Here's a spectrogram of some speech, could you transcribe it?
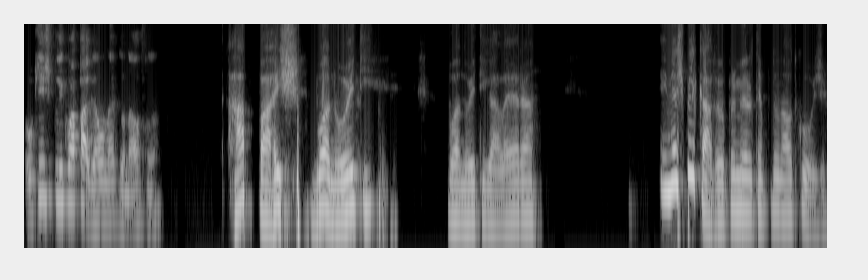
o que explica o apagão né, do Náutico? Né? Rapaz, boa noite. Boa noite, galera. Inexplicável o primeiro tempo do Náutico hoje.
